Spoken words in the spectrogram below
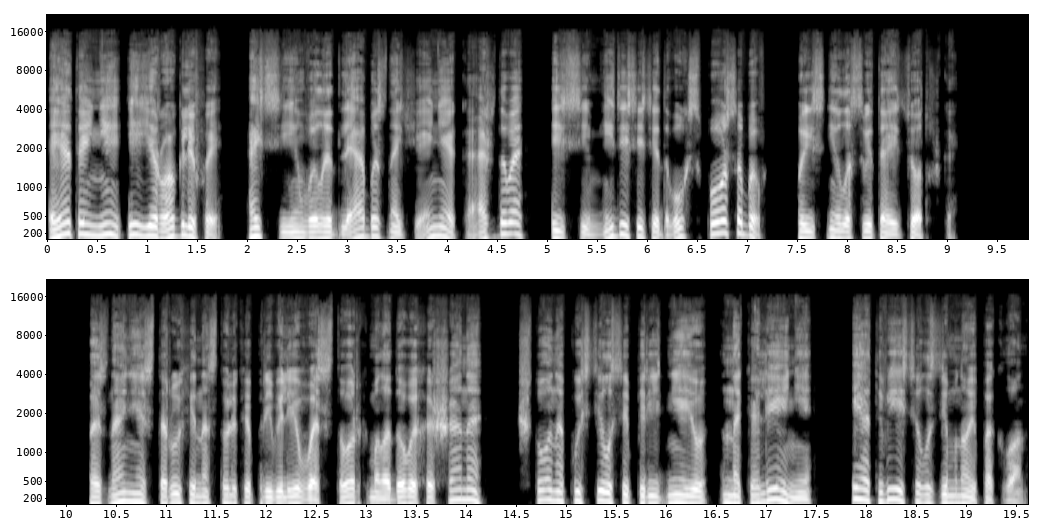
«Это не иероглифы, а символы для обозначения каждого из 72 способов», — пояснила святая тетушка. Познания старухи настолько привели в восторг молодого Хэшана, что он опустился перед нею на колени и отвесил земной поклон.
